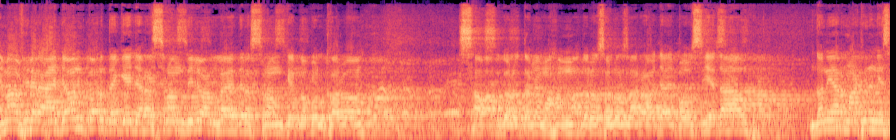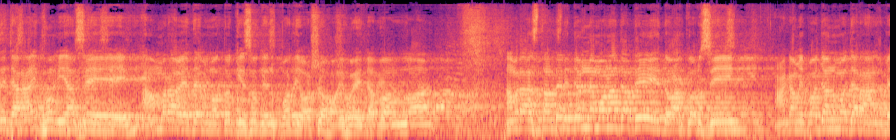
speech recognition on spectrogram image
এ মাহফিলের আয়োজন করতে গিয়ে যারা শ্রম দিল, আল্লাহ এদের শ্রমকে কবুল করো। সওয়াবগুলো তুমি মোহাম্মদ রসুল্লাহ রজায় পৌঁছিয়ে দাও। দুনিয়ার মাটির নিচে যারাই ঘুমিয়ে আছে আমরা এদের মতো কিছুদিন পরে অসহায় হয়ে যাব আল্লাহ। আমরা আজ তাদের জন্য মনাজাতে দোয়া করছি। আগামী প্রজন্ম যারা আসবে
